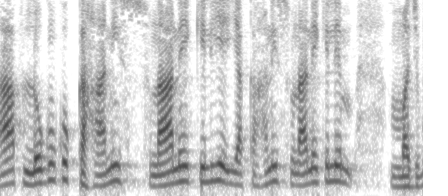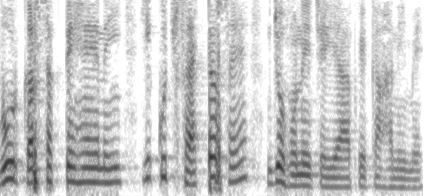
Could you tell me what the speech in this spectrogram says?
आप लोगों को कहानी सुनाने के लिए या कहानी सुनाने के लिए मजबूर कर सकते हैं या नहीं? ये कुछ फैक्टर्स हैं जो होने चाहिए आपके कहानी में।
